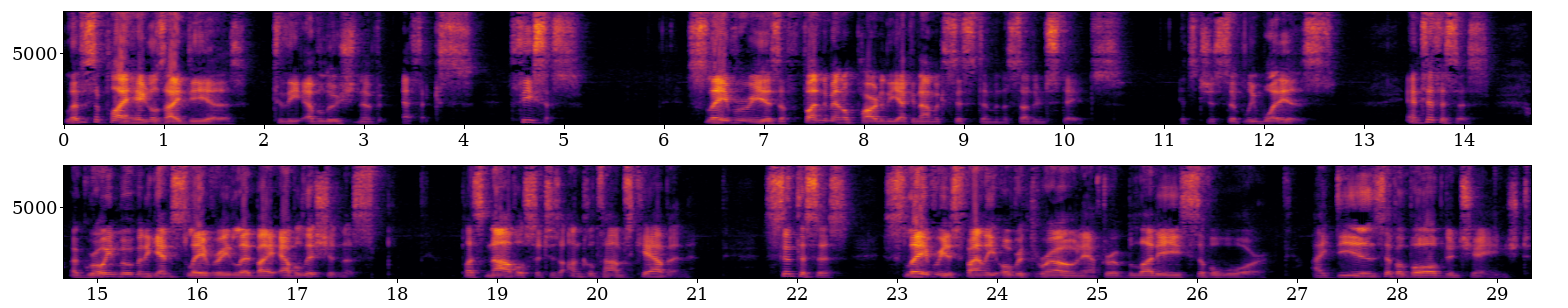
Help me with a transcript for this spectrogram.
Let us apply Hegel's ideas to the evolution of ethics. Thesis Slavery is a fundamental part of the economic system in the southern states. It's just simply what is. Antithesis a growing movement against slavery led by abolitionists, plus novels such as Uncle Tom's Cabin. Synthesis slavery is finally overthrown after a bloody civil war. Ideas have evolved and changed.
